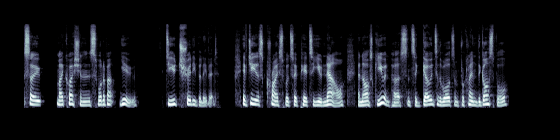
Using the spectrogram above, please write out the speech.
So, my question is what about you? Do you truly believe it? If Jesus Christ were to appear to you now and ask you in person to go into the world and proclaim the gospel,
